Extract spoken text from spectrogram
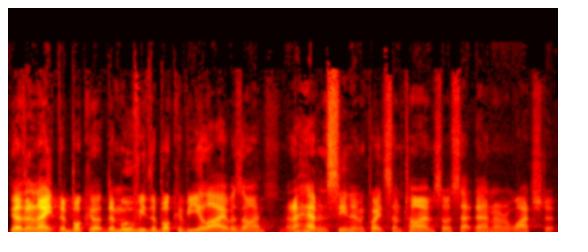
The other night, the book, the movie, The Book of Eli, was on, and I haven't seen it in quite some time, so I sat down and I watched it.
